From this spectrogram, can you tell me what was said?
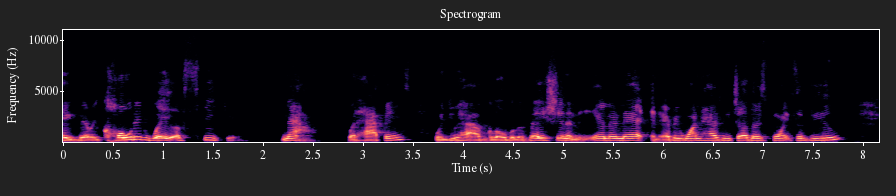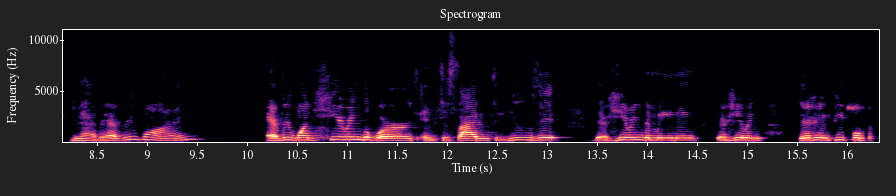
a very coded way of speaking. Now, what happens when you have globalization and the internet and everyone has each other's points of view? You have everyone, everyone hearing the words and deciding to use it. They're hearing the meaning. They're hearing they're hearing people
